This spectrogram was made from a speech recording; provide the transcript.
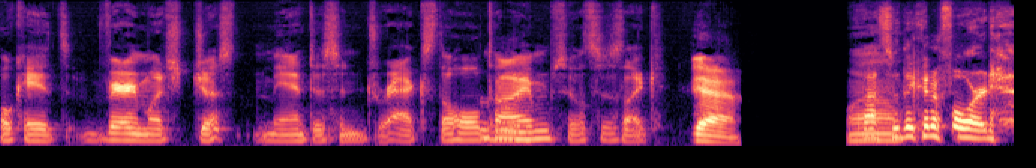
okay, it's very much just Mantis and Drax the whole Mhm. time. So it's just like, Yeah. well, That's what they could afford.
